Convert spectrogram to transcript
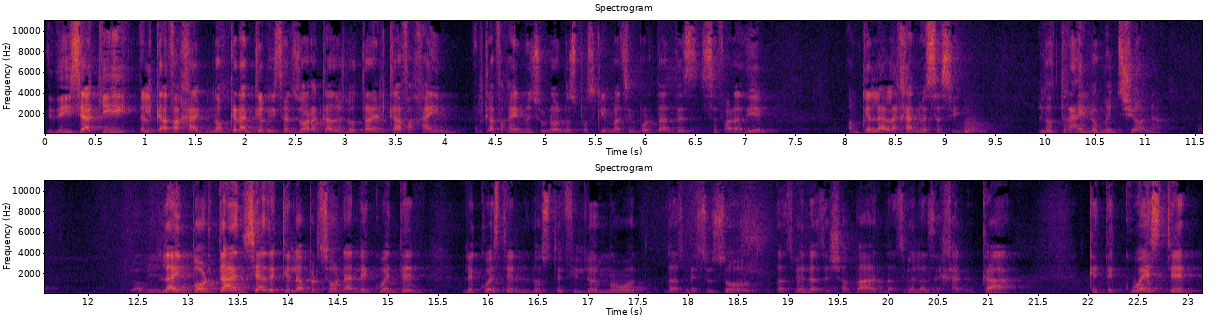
Y dice aquí el Kafa Haim, no crean que lo hizo el Zohar Kadosh, lo trae el Kafa Haim. El Kafa Haim es uno de los poskim más importantes sefaradim, aunque la alajá no es así. Lo trae, lo menciona. La importancia de que la persona le cuenten, le cuesten los tefilimot, las mezuzot, las velas de Shabbat, las velas de Hanukkah, que te cuesten,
